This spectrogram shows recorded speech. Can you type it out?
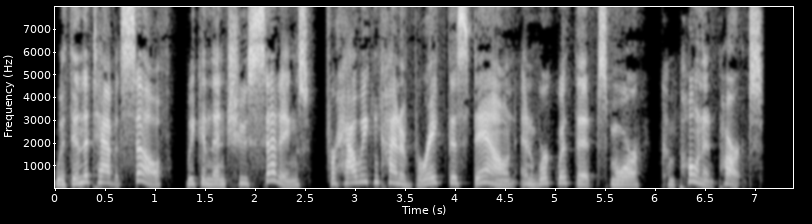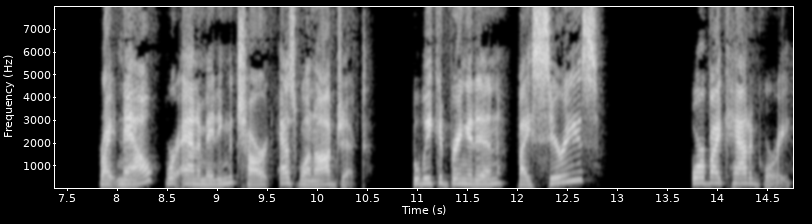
Within the tab itself, we can then choose settings for how we can kind of break this down and work with its more component parts. Right now, we're animating the chart as one object, but we could bring it in by series or by category.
